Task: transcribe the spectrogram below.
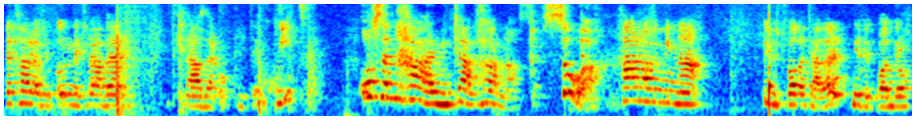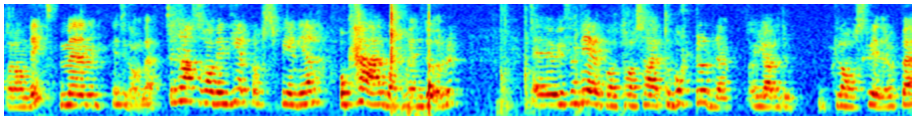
Här har jag typ underkläder, kläder och lite skit. Och sen här är min klädhörna. Så, här har vi mina utvalda kläder. Det är typ bara grått och randigt, men jag tycker om det. Sen här så har vi en helkroppsspegel och här bakom en dörr. Eh, vi funderade på att ta, så här, ta bort dörren och göra typ glasgrej där uppe.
